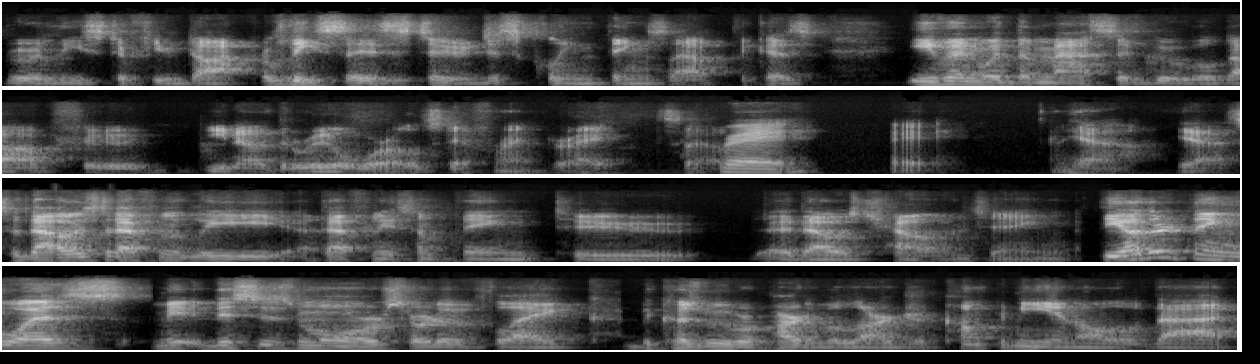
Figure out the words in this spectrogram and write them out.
released a few dot releases to just clean things up because even with the massive Google dog food, you know, the real world's different, right? So right, right. Yeah, yeah. So that was definitely definitely something to uh, that was challenging. The other thing was this is more sort of like because we were part of a larger company and all of that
